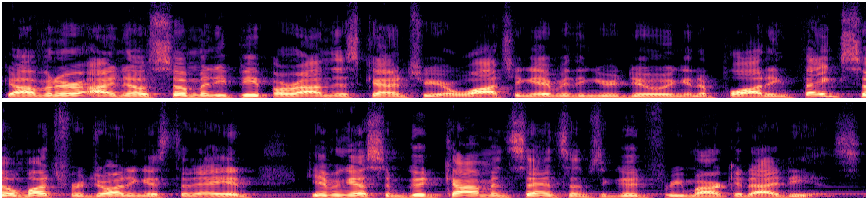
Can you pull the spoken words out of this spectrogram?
Governor, I know so many people around this country are watching everything you're doing and applauding. Thanks so much for joining us today and giving us some good common sense and some good free market ideas.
